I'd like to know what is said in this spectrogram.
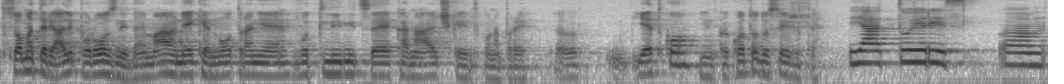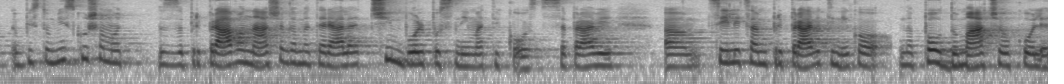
so materiali porozni, da imajo neke notranje votlinice, kanalčke in tako naprej. Eh, je tako in kako to dosežete? Ja, to je res. Um, v bistvu mi skušamo za pripravo našega materijala čim bolj posnemati kost. Se pravi, um, celicam pripraviti neko na pol domače okolje,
